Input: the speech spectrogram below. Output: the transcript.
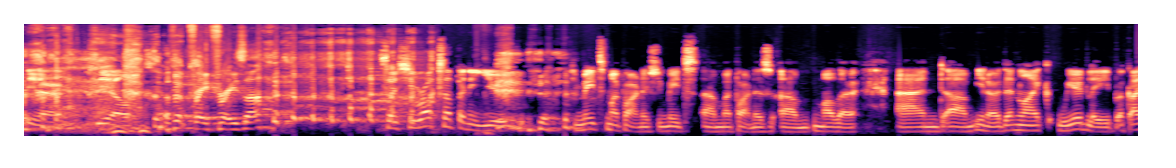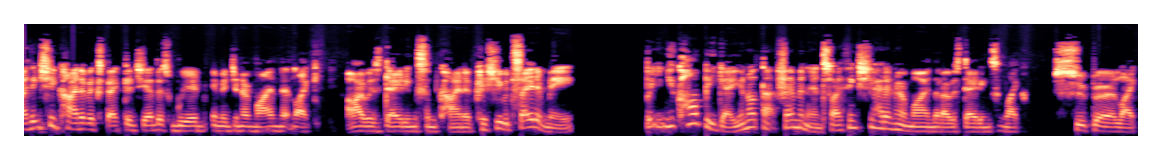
you know deal. the free freezer so she rocks up in a U. She meets my partner. She meets um, my partner's um, mother, and um, you know, then like weirdly, but I think she kind of expected. She had this weird image in her mind that like I was dating some kind of because she would say to me, "But you can't be gay. You're not that feminine." So I think she had in her mind that I was dating some like super like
